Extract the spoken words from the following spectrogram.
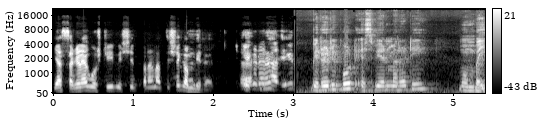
या सगळ्या गोष्टी निश्चितपणानं अतिशय गंभीर आहेत. Bureau report S B N Marathi Mumbai.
